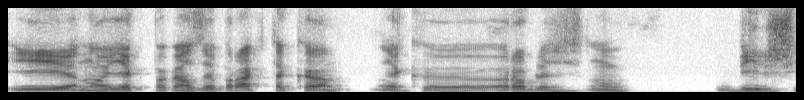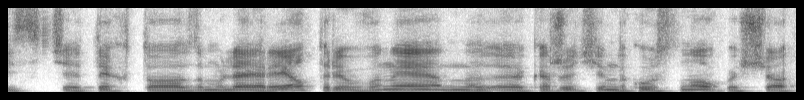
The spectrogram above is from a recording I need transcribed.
і ну, як показує практика, як роблять ну, більшість тих, хто замовляє ріелторів, вони е, кажуть їм таку установку, що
